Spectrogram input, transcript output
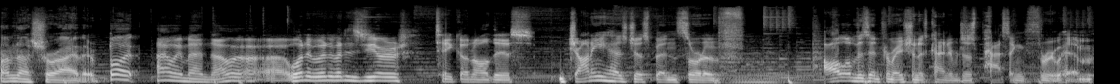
I'm not sure either, but Highwayman. Now, uh, uh, what, what what is your take on all this? Johnny has just been sort of all of this information is kind of just passing through him.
